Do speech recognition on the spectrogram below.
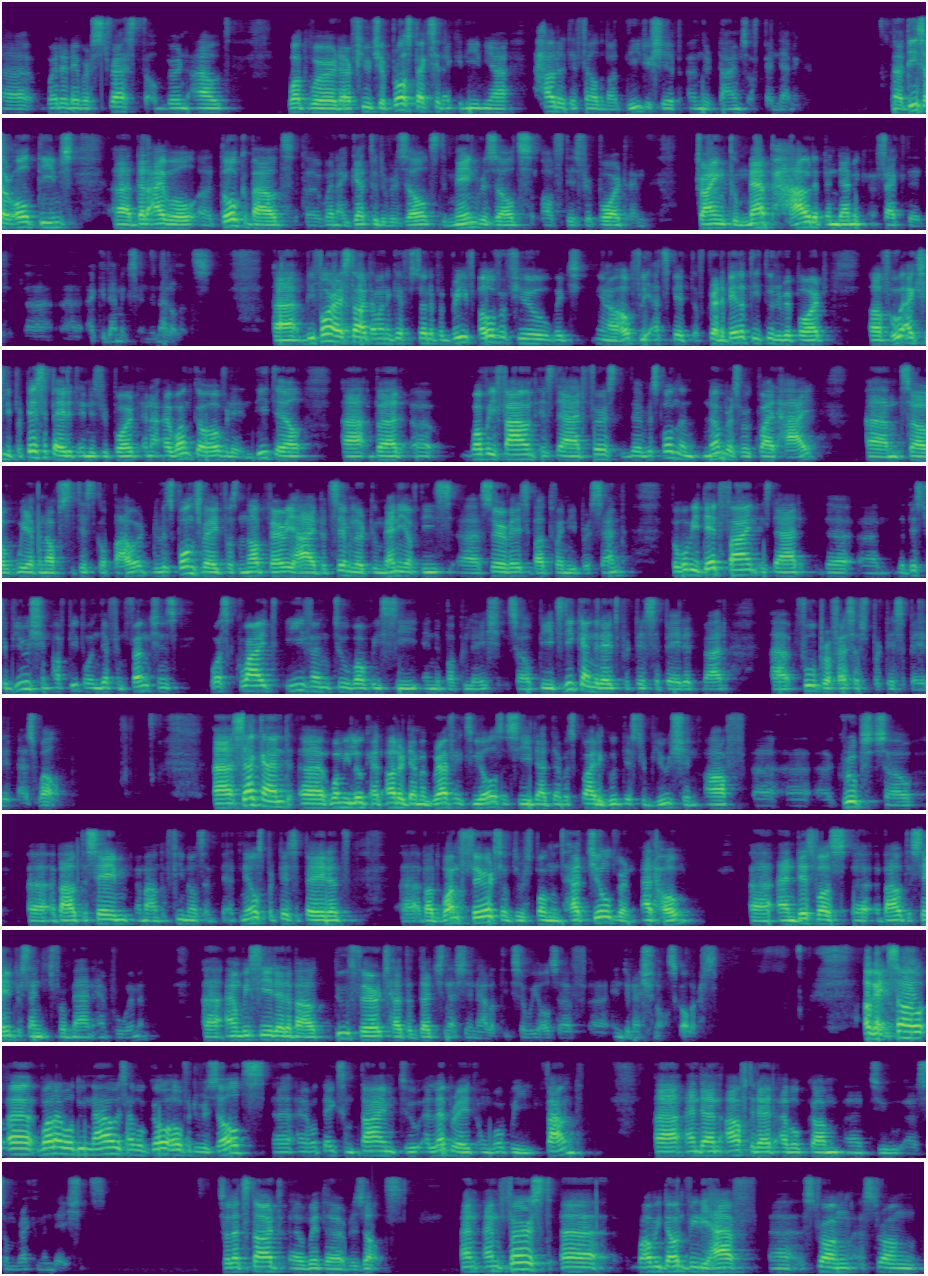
whether they were stressed, felt burned out, what were their future prospects in academia, how did they felt about leadership under times of pandemic. Now, these are all themes uh, that I will uh, talk about uh, when I get to the results, the main results of this report, and trying to map how the pandemic affected uh, uh, academics in the Netherlands. Uh, before I start, I want to give sort of a brief overview, which you know hopefully adds a bit of credibility to the report of who actually participated in this report. And I, I won't go over it in detail, but what we found is that first, the respondent numbers were quite high. Um, so we have enough statistical power. The response rate was not very high, but similar to many of these uh, surveys, about 20%. But what we did find is that the, um, the distribution of people in different functions was quite even to what we see in the population. So PhD candidates participated, but uh, full professors participated as well. Uh, second, uh, when we look at other demographics, we also see that there was quite a good distribution of uh, uh, uh groups. So uh, about the same amount of females and males participated. About one third of the respondents had children at home. and this was about the same percentage for men and for women. and we see that about two thirds had the Dutch nationality. So we also have international scholars. Okay, so uh, what I will do now is I will go over the results uh, and I will take some time to elaborate on what we found. Uh, and then after that, I will come uh, to uh, some recommendations. So let's start uh, with the results. And, and first, while we don't really have a strong, a strong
